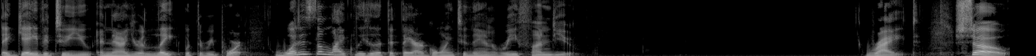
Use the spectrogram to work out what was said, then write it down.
they gave it to you, and now you're late with the report. What is the likelihood that they are going to then refund you? Right. So,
